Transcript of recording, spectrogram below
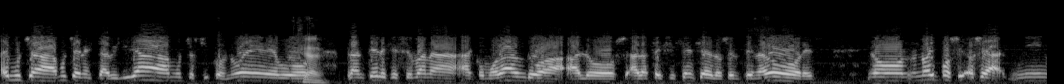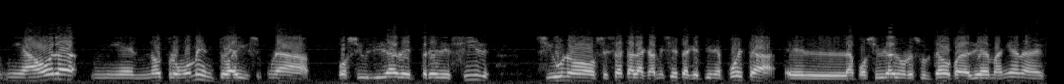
Hay mucha mucha inestabilidad, muchos chicos nuevos, planteles que se van acomodando a, los a las exigencias de los entrenadores. No no hay o sea, ni, ni ahora ni en otro momento hay una posibilidad de predecir si uno se saca la camiseta que tiene puesta, la posibilidad de un resultado para el día de mañana es,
